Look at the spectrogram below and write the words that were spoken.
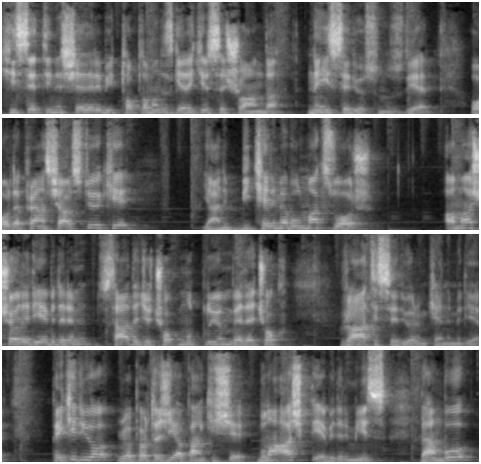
hissettiğiniz şeyleri bir toplamanız gerekirse şu anda ne hissediyorsunuz diye. Orada Prince Charles diyor ki yani bir kelime bulmak zor ama şöyle diyebilirim sadece çok mutluyum ve de çok rahat hissediyorum kendimi diye. Peki diyor röportajı yapan kişi buna aşk diyebilir miyiz? Ben bu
